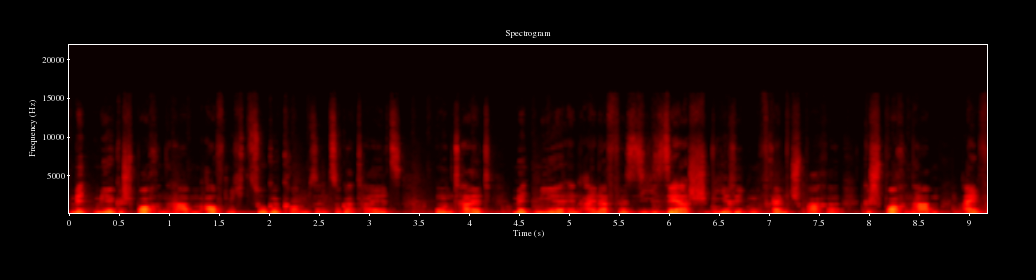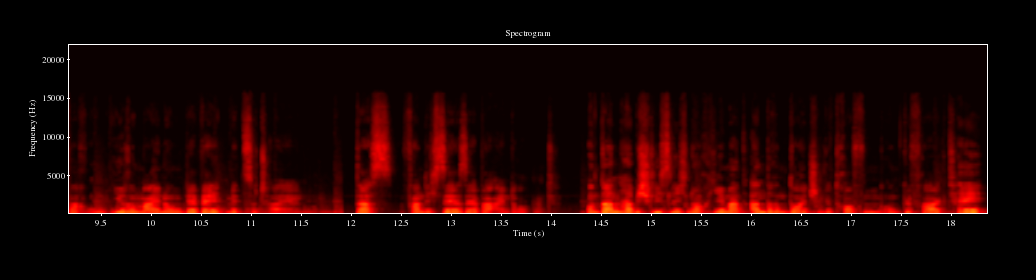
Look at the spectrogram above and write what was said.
mit mir gesprochen haben, auf mich zugekommen sind sogar teils und halt mit mir in einer für sie sehr schwierigen Fremdsprache gesprochen haben, einfach um ihre Meinung der Welt mitzuteilen. Das fand ich sehr, sehr beeindruckend. Und dann habe ich schließlich noch jemand anderen Deutschen getroffen und gefragt, hey,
